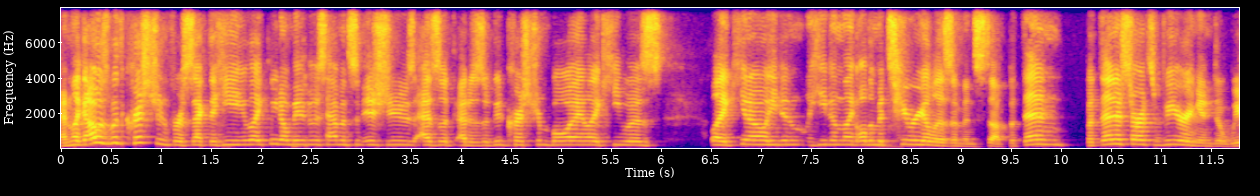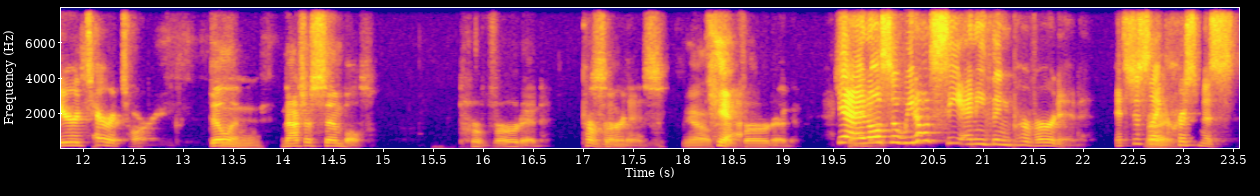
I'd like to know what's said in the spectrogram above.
And like I was with Christian for a sec that he like you know maybe was having some issues as a as a good Christian boy like he was like you know he didn't he didn't like all the materialism and stuff but then but then it starts veering into weird territory Dylan, Mm, not just symbols, perverted. perverted symbols. Yeah. Perverted. yeah and also we don't see anything perverted it's just like Right. Christmas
